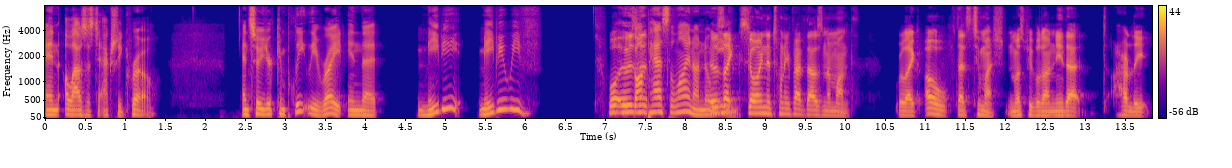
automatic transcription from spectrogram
and allows us to actually grow. And so you're completely right in that maybe maybe we've well, it was gone a- past the line on no it was meetings. like going to 25,000 a month. We're like, oh, that's too much. Most people don't need that. Hardly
